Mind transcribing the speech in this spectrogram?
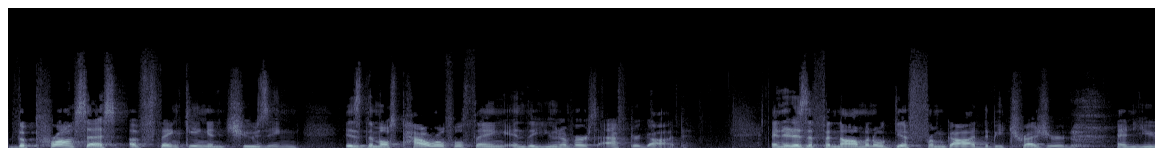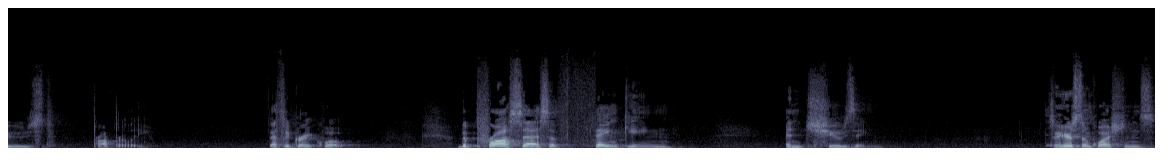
The process of thinking and choosing is the most powerful thing in the universe after God. And it is a phenomenal gift from God to be treasured and used properly. That's a great quote. The process of thinking and choosing. So here's some questions.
